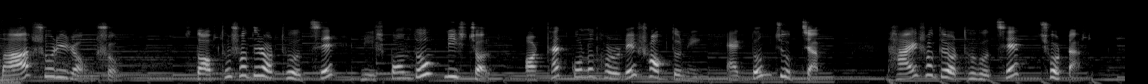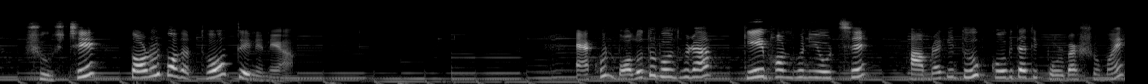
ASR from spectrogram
বা শরীর অংশ। স্তব্ধ শব্দের অর্থ হচ্ছে নিষ্পন্দ, নিশ্চল। অর্থাৎ কোনো ধরনের শব্দ নেই, একদম চুপচাপ। ধায় শব্দের অর্থ হচ্ছে ছোটা। সুষ্ঠে তরল পদার্থ টেনে নেয়া। এখন বলো তো বন্ধুরা, কে ভনভনিয়ে উঠছে? আমরা কিন্তু কবিতাটি পড়বার সময়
